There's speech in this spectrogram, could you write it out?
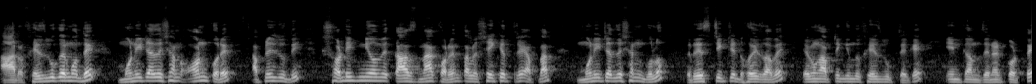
আর ফেসবুকের মধ্যে মনিটাইজেশন অন করে আপনি যদি সঠিক নিয়মে কাজ না করেন, তাহলে সেই ক্ষেত্রে আপনার মনিটাইজেশনগুলো রেস্ট্রিক্টেড হয়ে যাবে এবং আপনি কিন্তু ফেসবুক থেকে ইনকাম জেনারেট করতে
